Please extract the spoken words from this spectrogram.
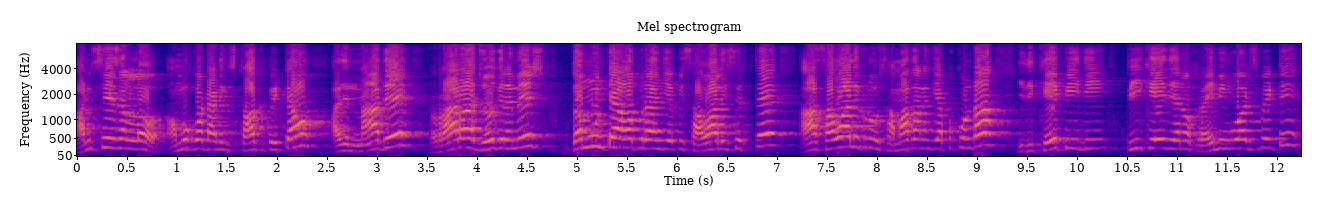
అన్సీజన్లో అమ్ముకోవడానికి స్టాక్ పెట్టాం. అది నాదే. రారా జోగి రమేష్ దమ్ముంటే ఆపురా అని చెప్పి సవాల్ ఇసిరితే ఆ సవాలుకు నువ్వు సమాధానం చెప్పకుండా ఇది కేపీది పీకేది అని ఒక రైమింగ్ వర్డ్స్ పెట్టి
